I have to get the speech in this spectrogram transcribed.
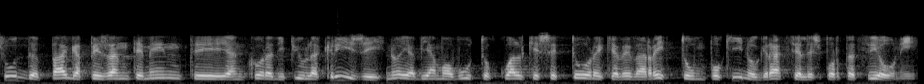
sud paga pesantemente ancora di più la crisi. Noi abbiamo avuto qualche settore che aveva retto un pochino grazie alle esportazioni.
